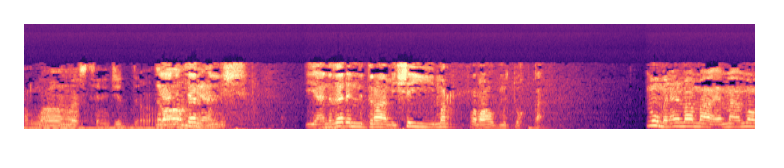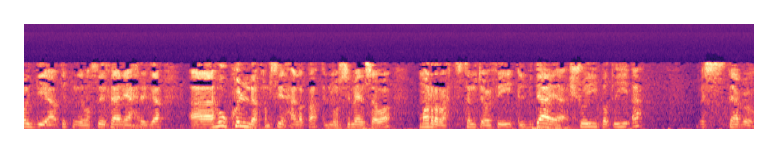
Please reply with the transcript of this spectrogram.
والله حمستني جدا. يعني تعرف يعني. غير انه درامي شيء مرة ما هو متوقع. عموما أنا ما ما ما, ما ودي أعطيكم تفاصيل ثانية أحرقها. آه هو كله خمسين حلقة الموسمين سوا. مرة راح تستمتعوا فيه. البداية شوي بطيئة بس تابعوه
